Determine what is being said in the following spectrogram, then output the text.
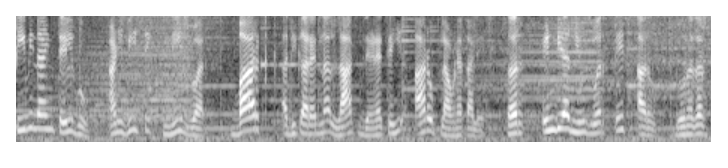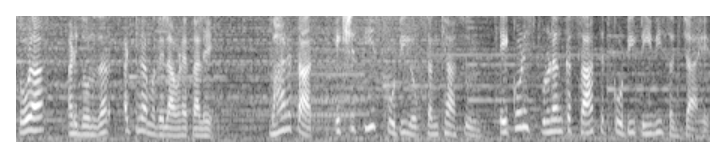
टीव्ही नाईन तेलगू आणि व्ही सिक्स न्यूजवर बार्क अधिकाऱ्यांना लाच देण्याचेही आरोप लावण्यात आले. तर इंडिया न्यूजवर तेच आरोप दोन हजार सोळा आणि दोन हजार अठरा मध्ये लावण्यात आले. भारतात एकशे तीस कोटी लोकसंख्या असून एकोणीस पूर्णांक सात कोटी टी व्ही संच आहेत.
